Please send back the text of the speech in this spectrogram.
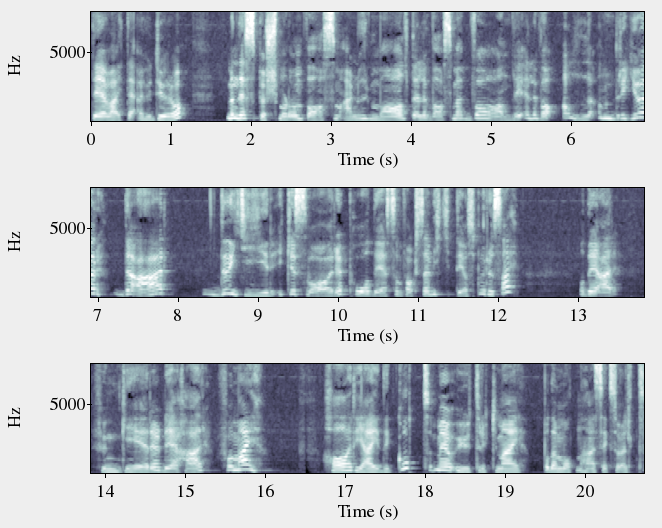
Det veit jeg gjør òg. Men det spørsmålet om hva som er normalt, eller hva som er vanlig, eller hva alle andre gjør, det er Det gir ikke svaret på det som faktisk er viktig å spørre seg. Og det er Fungerer det her for meg? Har jeg det godt med å uttrykke meg på den måten her seksuelt?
